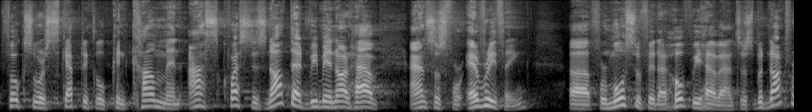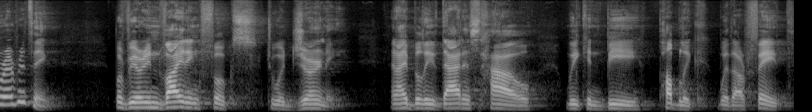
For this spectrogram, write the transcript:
folks who are skeptical can come and ask questions. Not that we may not have answers for everything. Uh, for most of it, I hope we have answers, but not for everything. But we are inviting folks to a journey. And I believe that is how we can be public with our faith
